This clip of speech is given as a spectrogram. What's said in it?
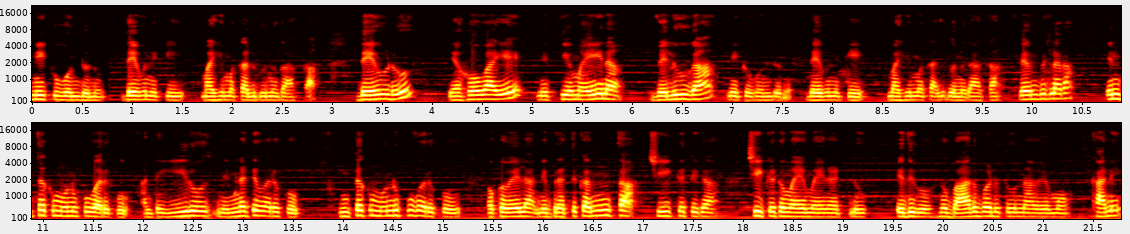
నీకు వండును దేవునికి మహిమ కలుగునుగాక దేవుడు యహోవాయే నిత్యమైన వెలుగుగా నీకు ఉండును. దేవునికి మహిమ కలుగునుగాక దేవుని బిడ్డలారా ఇంతకు మునుపు వరకు అంటే ఈ రోజు నిన్నటి వరకు ఇంతకు మునుపు వరకు ఒకవేళ నీ బ్రతికంతా చీకటిగా చీకటిమయమైనట్లు ఎదిగో నువ్వు బాధపడుతున్నావేమో. కానీ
